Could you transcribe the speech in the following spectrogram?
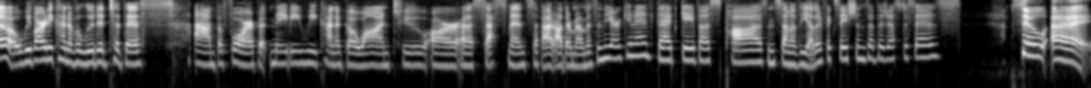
So we've already kind of alluded to this um, before, but maybe we kind of go on to our assessments about other moments in the argument that gave us pause and some of the other fixations of the justices. So, uh,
